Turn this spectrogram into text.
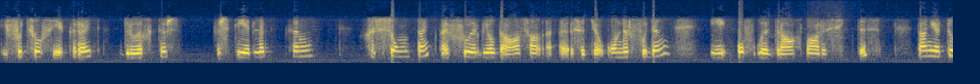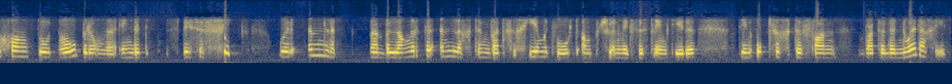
die voedselsekerheid, droogtes, verstedeliking, gesondheid, byvoorbeeld daar sal eh, is dit jou ondervoeding en of oordraagbare siektes, dan jou toegang tot hulpbronne en dit spesifiek oor inlik 'n eh, belangrike inligting wat gegee moet word aan persone met gestremthede ten opsigte van wat hulle nodig het.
